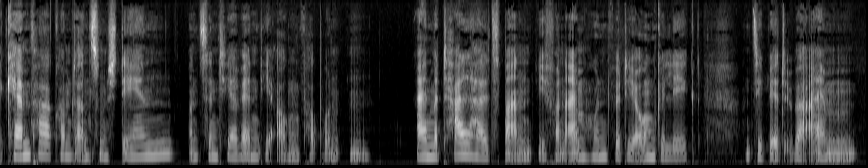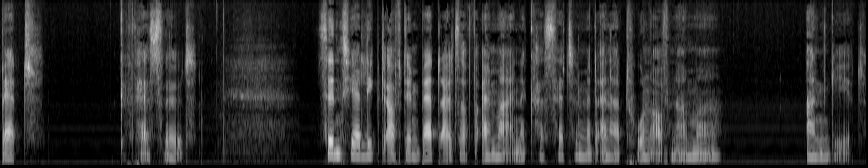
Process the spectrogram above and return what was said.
Camper kommt dann zum Stehen und Cynthia werden die Augen verbunden. Ein Metallhalsband wie von einem Hund wird ihr umgelegt und sie wird über einem Bett gefesselt. Cynthia liegt auf dem Bett, als auf einmal eine Kassette mit einer Tonaufnahme angeht.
